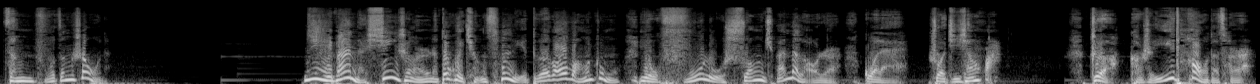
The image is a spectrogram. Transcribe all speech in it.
增福增寿呢。一般的新生儿呢，都会请村里德高望重又福禄双全的老人过来说吉祥话，这可是一套的词儿。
